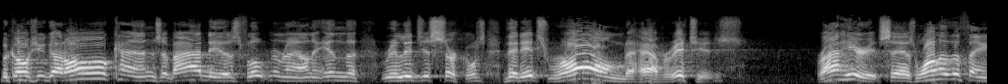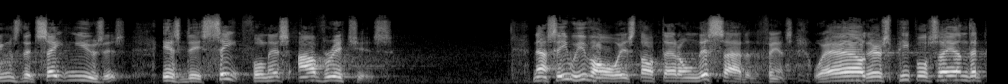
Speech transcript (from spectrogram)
Because you've got all kinds of ideas floating around in the religious circles that it's wrong to have riches. Right here it says one of the things that Satan uses is deceitfulness of riches. Now, see, we've always thought that on this side of the fence. Well, there's people saying that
